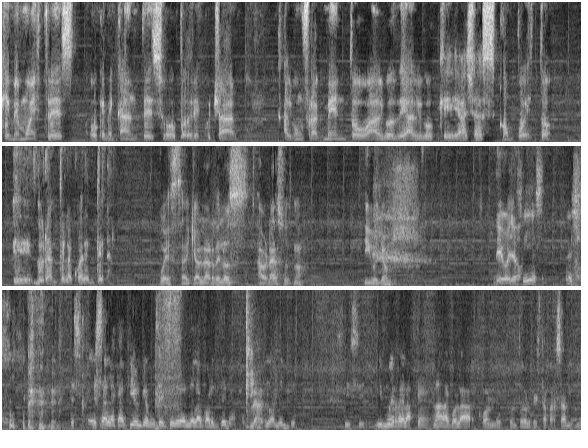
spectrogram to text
que me muestres o que me cantes o poder escuchar algún fragmento o algo de algo que hayas compuesto eh, durante la cuarentena. Pues hay que hablar de los abrazos, ¿no? Digo yo. Digo yo. Sí, es, esa es la canción que hemos hecho durante la cuarentena. Claro y muy relacionada con, la, con, todo lo que está pasando. ¿no?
